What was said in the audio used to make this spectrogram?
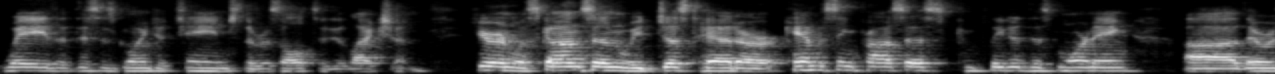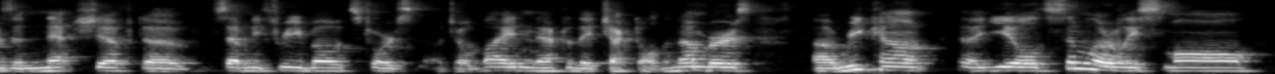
way that this is going to change the results of the election. Here in Wisconsin, we just had our canvassing process completed this morning. Uh, there was a net shift of 73 votes towards Joe Biden after they checked all the numbers. Uh, recount uh, yields similarly small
